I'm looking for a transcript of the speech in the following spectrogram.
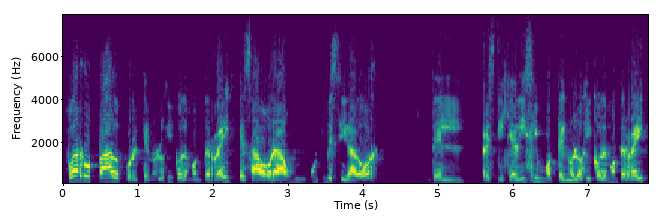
fue arropado por el Tecnológico de Monterrey, es ahora un, investigador del prestigiadísimo Tecnológico de Monterrey,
